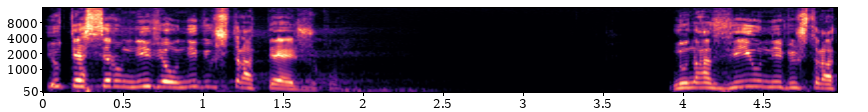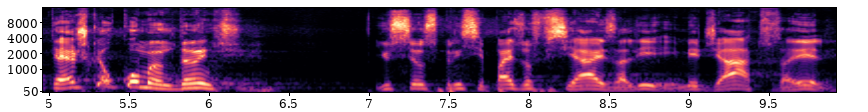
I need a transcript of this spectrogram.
E o terceiro nível é o nível estratégico. No navio, o nível estratégico é o comandante e os seus principais oficiais ali, imediatos a ele.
